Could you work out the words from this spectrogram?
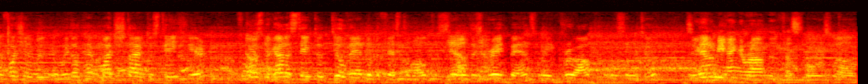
Unfortunately, we, we don't have much time to stay here because we're gonna stay to, till the end of the festival to see Yeah. all these great bands we grew up listening to. So you're gonna be hanging around the festival as well.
